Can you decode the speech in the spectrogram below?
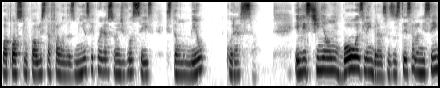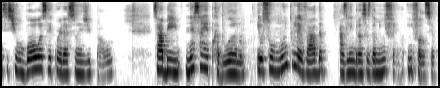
o apóstolo Paulo está falando: as minhas recordações de vocês estão no meu coração. Eles tinham boas lembranças, os tessalonicenses tinham boas recordações de Paulo. Sabe, nessa época do ano, eu sou muito levada as lembranças da minha infância.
